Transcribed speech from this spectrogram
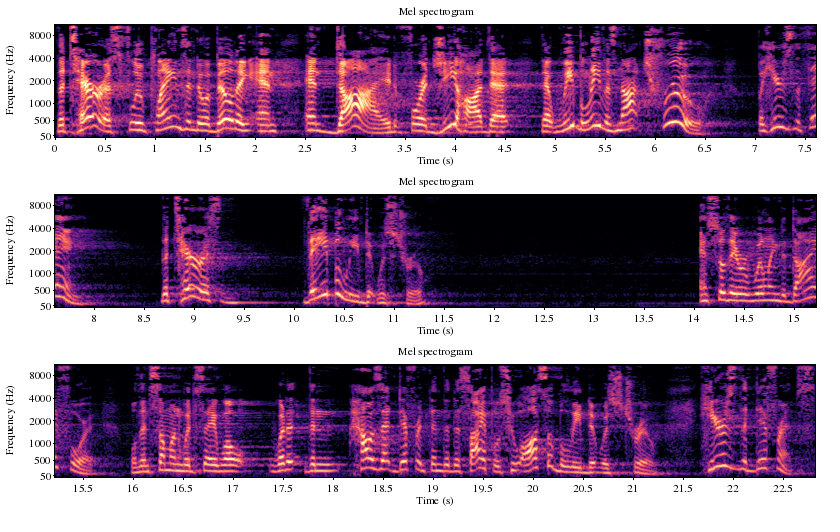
The terrorists flew planes into a building and, and died for a jihad that, that we believe is not true. But here's the thing. The terrorists, they believed it was true. And so they were willing to die for it. Well, then someone would say, well, what, then how is that different than the disciples who also believed it was true? Here's the difference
